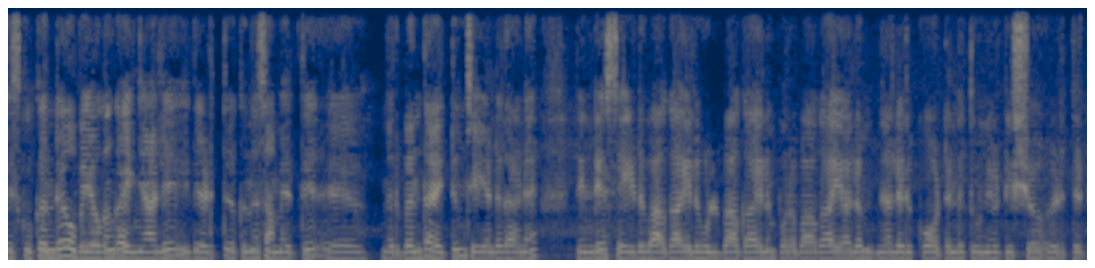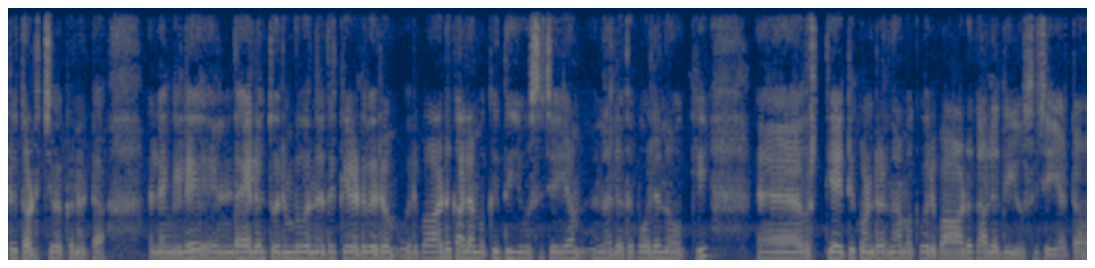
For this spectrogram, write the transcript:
റൈസ് കുക്കറിന്റെ ഉപയോഗം കഴിഞ്ഞാൽ ഇത് എടുത്ത് വെക്കുന്ന സമയത്ത് നിർബന്ധമായിട്ടും ചെയ്യേണ്ടതാണ്. ഇതിന്റെ സൈഡ് ഭാഗമായാലും ഉൾഭാഗമായാലും പുറഭാഗമായാലും നല്ലൊരു കോട്ടന്റെ തുണിയോ ടിഷ്യോ എടുത്തിട്ട് തുടച്ച് വെക്കണം കേട്ടോ. അല്ലെങ്കിൽ എന്തായാലും തുരുമ്പ് വന്നത് കേടുവരും. ഒരുപാട് കാലം നമുക്ക് ഇത് യൂസ് ചെയ്യാം. നല്ലതുപോലെ നോക്കി വൃത്തിയായിട്ട് കൊണ്ടുവരുന്ന നമുക്ക് ഒരുപാട് കാലം ഇത് യൂസ് ചെയ്യാം കേട്ടോ.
